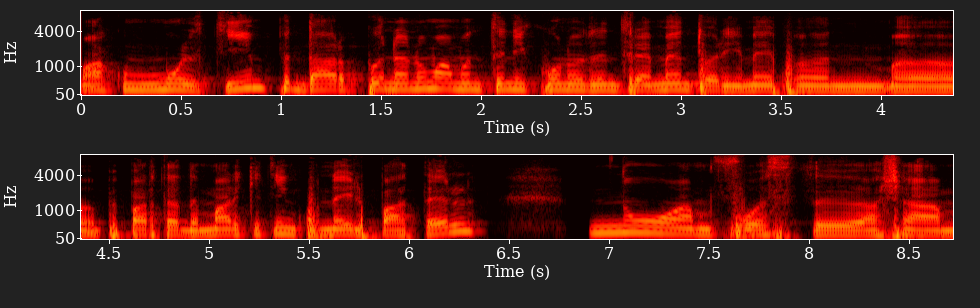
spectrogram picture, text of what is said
acum mult timp, dar până nu m-am întâlnit cu unul dintre mentorii mei în, uh, pe partea de marketing, cu Neil Patel. Nu am fost uh, așa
